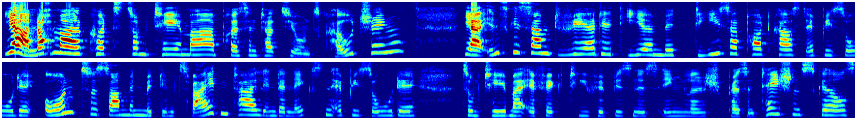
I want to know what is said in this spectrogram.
Ja, nochmal kurz zum Thema Präsentationscoaching. Ja, insgesamt werdet ihr mit dieser Podcast-Episode und zusammen mit dem zweiten Teil in der nächsten Episode zum Thema effektive Business English Presentation Skills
